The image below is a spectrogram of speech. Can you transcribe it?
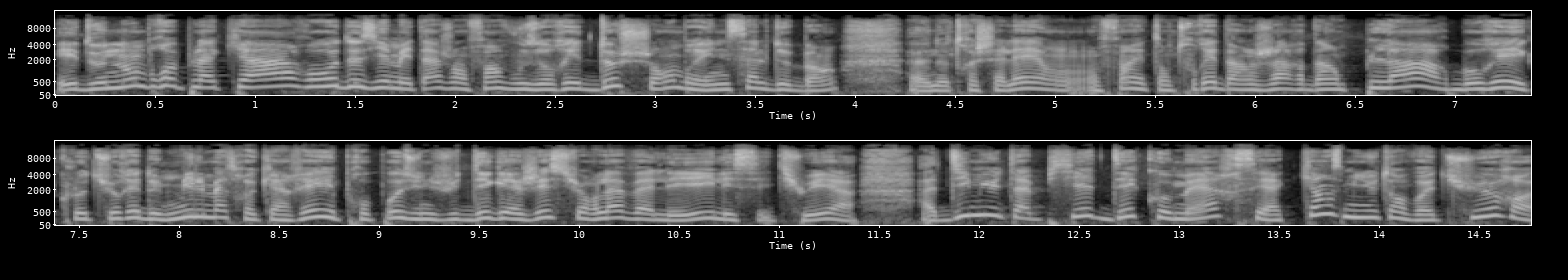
et de nombreux placards. Au deuxième étage, enfin, vous aurez deux chambres et une salle de bain. Euh, notre chalet, en- enfin, est entouré d'un jardin plat, arboré et clôturé de 1000 mètres carrés et propose une vue dégagée sur la vallée. Il est situé à, à 10 minutes à pied des commerces et à 15 minutes en voiture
